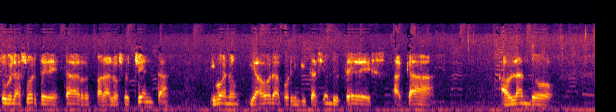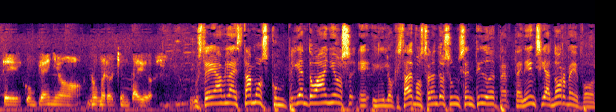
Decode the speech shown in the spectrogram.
Tuve la suerte de estar para los 80 y bueno, y ahora por invitación de ustedes acá hablando del cumpleaños número 82. Usted habla, estamos cumpliendo años eh, y lo que está demostrando es un sentido de pertenencia enorme por,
